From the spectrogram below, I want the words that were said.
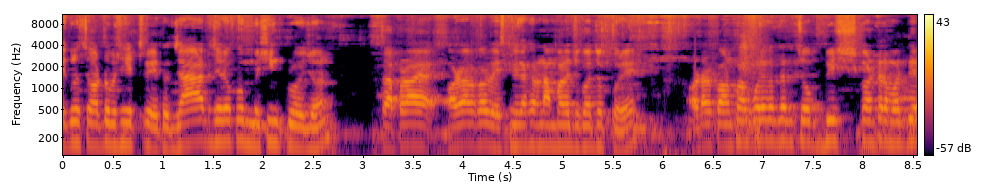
এগুলো হচ্ছে অটো বেশি ক্ষেত্রে তো যার যেরকম মেশিন প্রয়োজন, তো আপনারা অর্ডার করে স্ক্রিনে দেখানো নাম্বারে যোগাযোগ করে অর্ডার কনফার্ম করে তাদের চব্বিশ ঘণ্টার মধ্যে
